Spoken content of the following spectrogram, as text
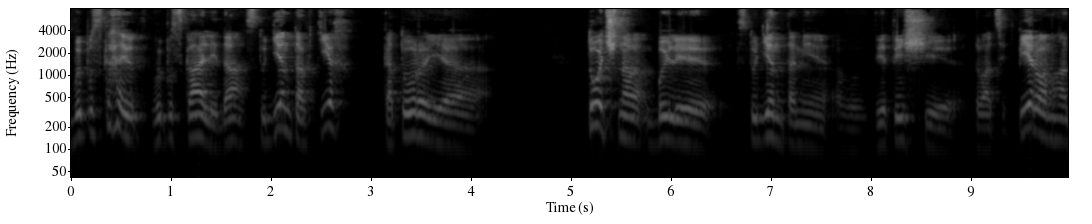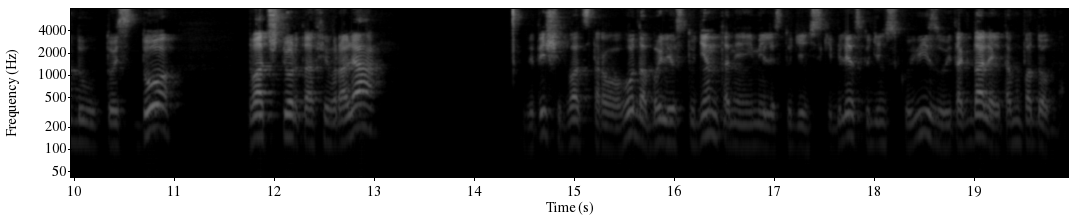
выпускают, выпускали, да, студентов тех, которые точно были студентами в 2021 году, то есть до 24 февраля 2022 года были студентами, имели студенческий билет, студенческую визу и так далее и тому подобное.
